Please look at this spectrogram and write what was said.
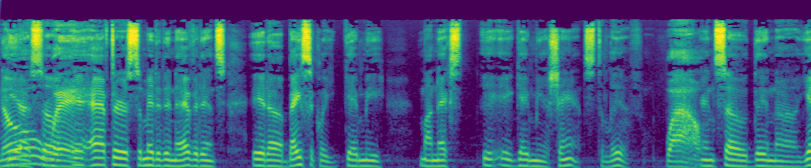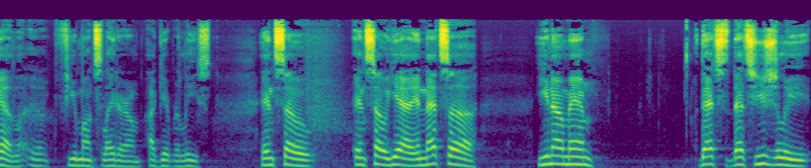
No yeah, so way. a- after it's submitted into evidence, it uh, basically gave me my next. It, it gave me a chance to live, wow. and so then, uh, yeah, a few months later, i I get released, and so, and so, yeah, and that's uh, you know, man, that's that's usually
